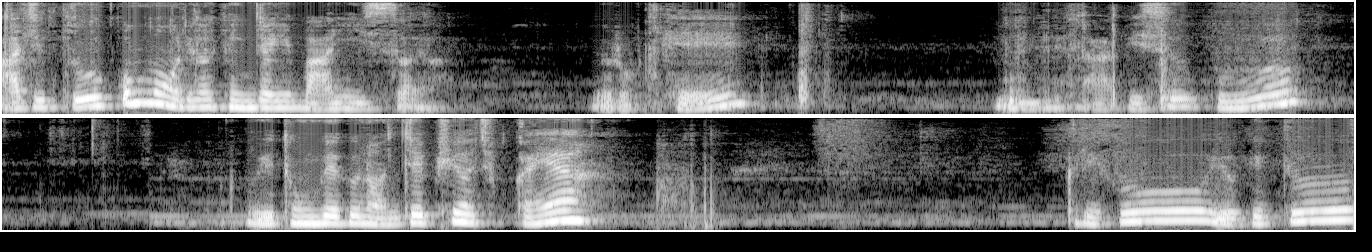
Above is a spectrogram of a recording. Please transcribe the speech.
아직도 꽃몽우리가 굉장히 많이 있어요. 요렇게. 음, 나비수국. 우리 동백은 언제 피워줄까요? 그리고 여기도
